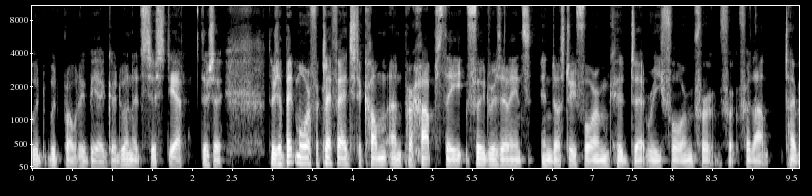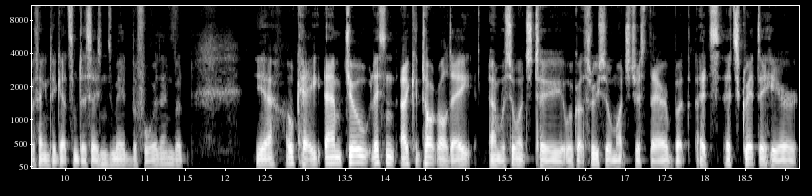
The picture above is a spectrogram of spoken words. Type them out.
would would probably be a good one. It's just yeah, there's a there's a bit more of a cliff edge to come, and perhaps the Food Resilience Industry Forum could uh, reform for, for, for that type of thing to get some decisions made before then. But yeah, okay. Um, Joe, listen, I could talk all day, and with so much to we've got through so much just there, but it's it's great to hear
